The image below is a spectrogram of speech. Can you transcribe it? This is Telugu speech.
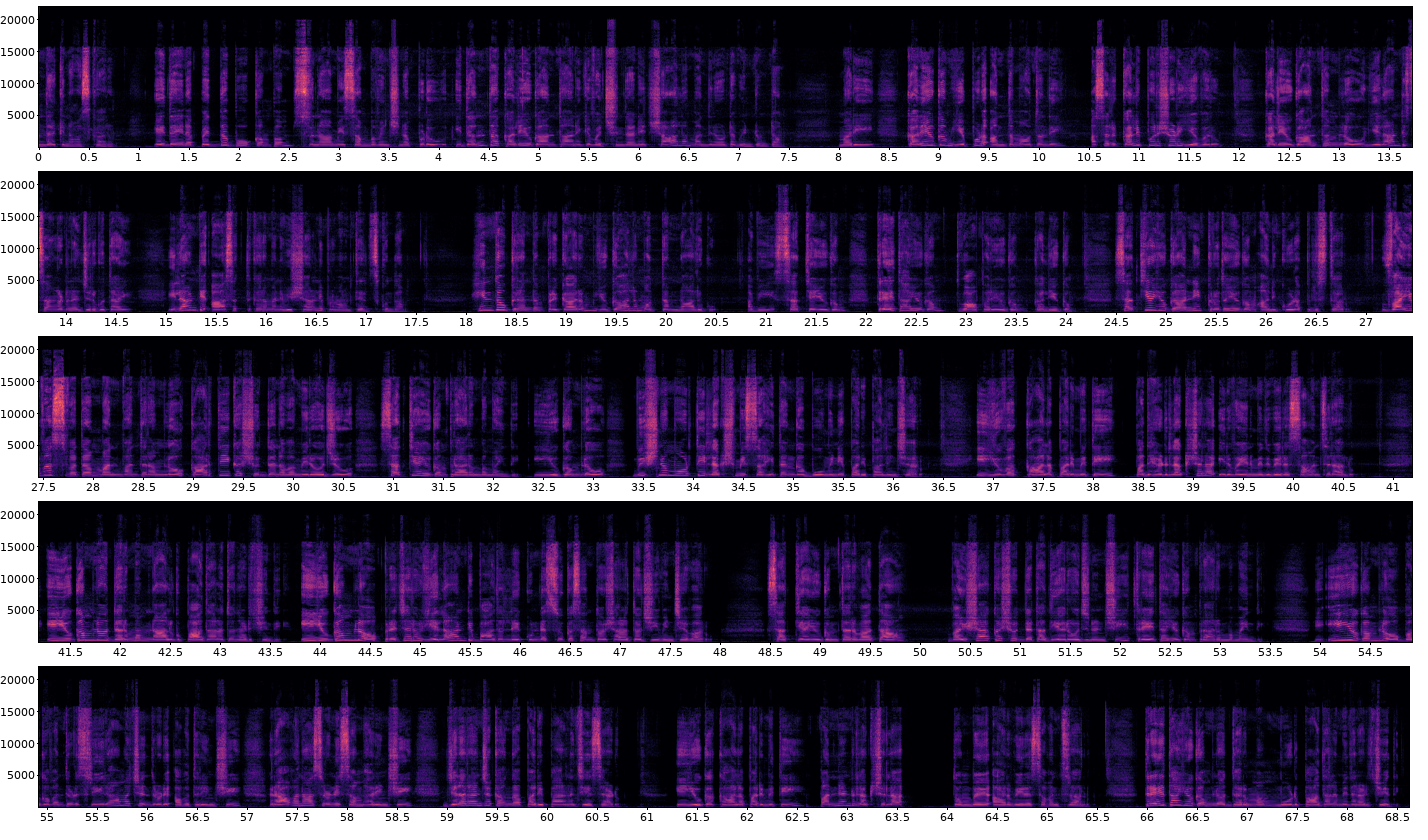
అందరికీ నమస్కారం. ఏదైనా పెద్ద భూకంపం సునామీ సంభవించినప్పుడు ఇదంతా కలియుగాంతానికి వచ్చిందని చాలా మంది నోట వింటుంటాం. మరి కలియుగం ఎప్పుడు అంతమవుతుంది? అసలు కలిపురుషుడు ఎవరు? కలియుగాంతంలో ఎలాంటి సంఘటనలు జరుగుతాయి? ఇలాంటి ఆసక్తికరమైన విషయాలను ఇప్పుడు మనం తెలుసుకుందాం. హిందూ గ్రంథం ప్రకారం యుగాలు మొత్తం నాలుగు. అవి సత్యయుగం త్రేతాయుగం ద్వాపరయుగం కలియుగం. సత్యయుగాన్ని కృతయుగం అని కూడా పిలుస్తారు. వైవస్వత మన్వంతరంలో కార్తీక శుద్ధ నవమి రోజు సత్యయుగం ప్రారంభమైంది. ఈ యుగంలో విష్ణుమూర్తి లక్ష్మి సహితంగా భూమిని పరిపాలించారు. ఈ యువ కాల పరిమితి పదిహేడు లక్షల ఇరవై ఎనిమిది వేల సంవత్సరాలు. ఈ యుగంలో ధర్మం నాలుగు పాదాలతో నడిచింది. ఈ యుగంలో ప్రజలు ఎలాంటి బాధలు లేకుండా సుఖ సంతోషాలతో జీవించేవారు. సత్యయుగం తర్వాత వైశాఖ శుద్ధ తదియ రోజు నుంచి త్రేతాయుగం ప్రారంభమైంది. ఈ యుగంలో భగవంతుడు శ్రీరామచంద్రుడి అవతరించి రావణాసురుని సంహరించి జనరంజకంగా పరిపాలన చేశాడు. ఈ యుగ కాల పరిమితి పన్నెండు లక్షల తొంభై ఆరు వేల సంవత్సరాలు. త్రేతాయుగంలో ధర్మం మూడు పాదాల మీద నడిచేది.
